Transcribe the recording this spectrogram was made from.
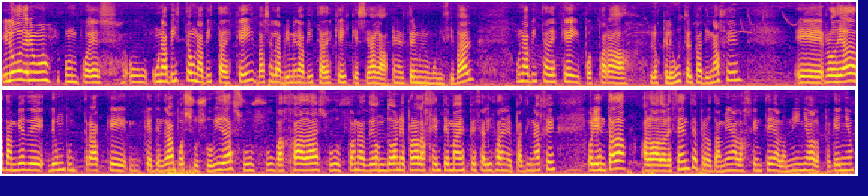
Y luego tenemos pues, una pista, una pista de skate, va a ser la primera pista de skate que se haga en el término municipal. Una pista de skate pues, para los que les guste el patinaje, eh, rodeada también de, un track que, tendrá pues, sus subidas, sus, bajadas, sus zonas de hondones para la gente más especializada en el patinaje, orientada a los adolescentes, pero también a la gente, a los niños, a los pequeños,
